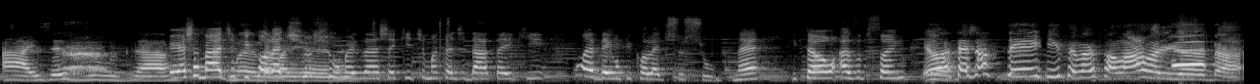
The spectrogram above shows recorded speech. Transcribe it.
Ai, Jesus. ah. Eu ia chamar de Manda, picolé de Mariana. chuchu, mas eu achei que tinha uma candidata aí que não é bem um picolé de chuchu, né? Então, as opções. Eu são- até já sei quem você vai falar, Mariana.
